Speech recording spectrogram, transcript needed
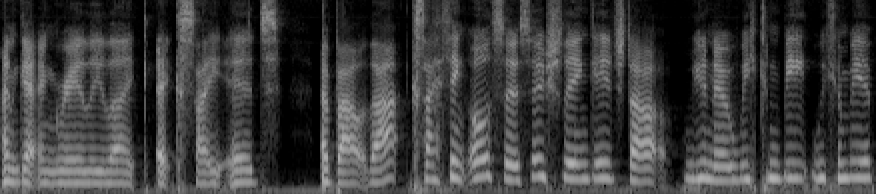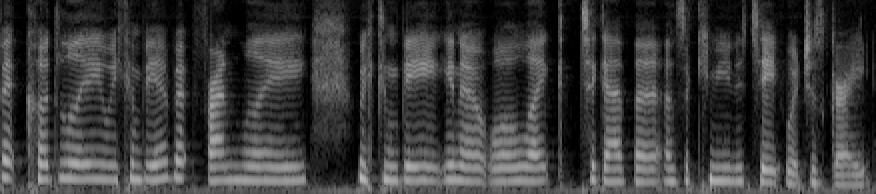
and getting really like excited about that because I think also socially engaged art, you know, we can be we can be a bit cuddly, we can be a bit friendly, we can be, you know, all like together as a community, which is great.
